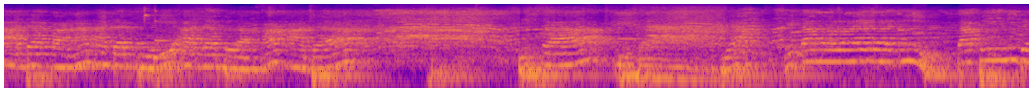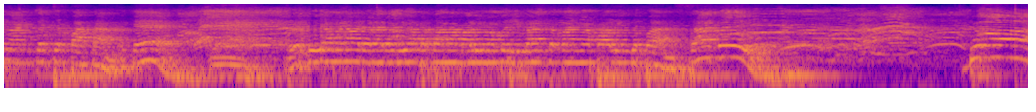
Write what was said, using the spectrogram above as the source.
ada kanan ada kiri ada belakang ada bisa bisa. Ya kita mulai lagi. Tapi ini dengan kecepatan oke? Regu yang mana adalah regu yang pertama kali memberikan temannya paling depan. Satu dua.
